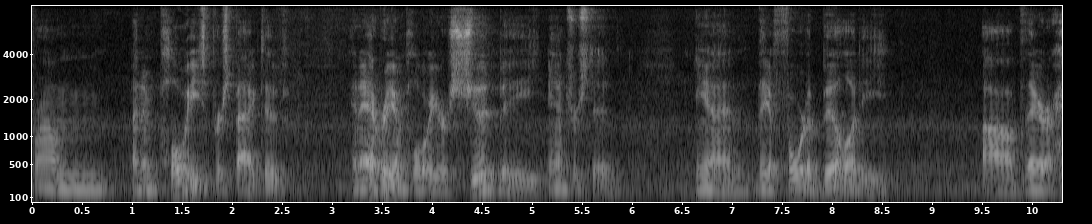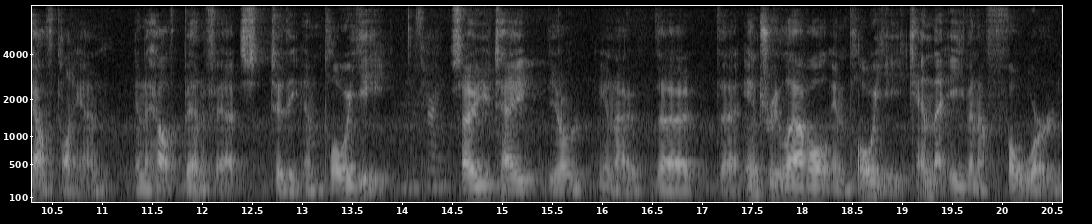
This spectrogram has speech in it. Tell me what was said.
from an employee's perspective, and every employer should be interested in the affordability of their health plan and the health benefits to the employee. That's right. So you take you know you know the the entry level employee can they even afford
